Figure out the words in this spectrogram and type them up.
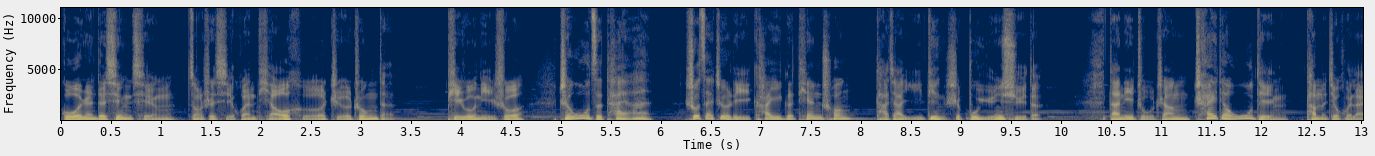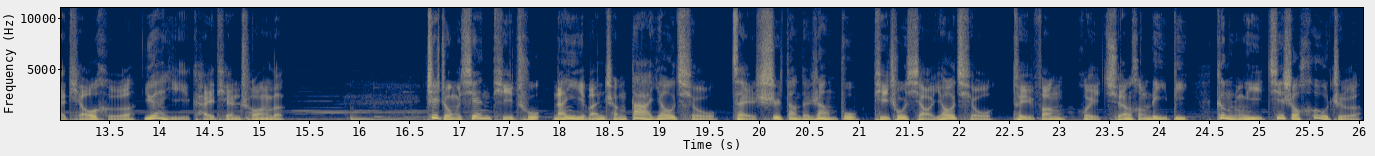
国人的性情总是喜欢调和折中的。譬如你说这屋子太暗，说在这里开一个天窗，大家一定是不允许的。但你主张拆掉屋顶，他们就会来调和，愿意开天窗了。这种先提出难以完成大要求，再适当的让步，提出小要求，对方会权衡利弊，更容易接受后者。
